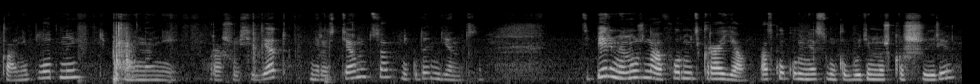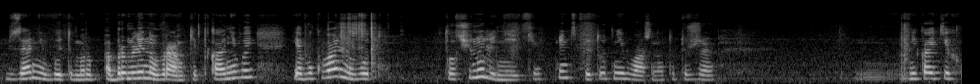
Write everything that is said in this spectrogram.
ткани плотной. Теперь они на ней хорошо сидят, не растянутся, никуда не денутся. Теперь мне нужно оформить края. Поскольку у меня сумка будет немножко шире, вязание будет обрамлено в рамке тканевой, я буквально вот толщину линейки. В принципе, тут не важно, тут уже никаких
